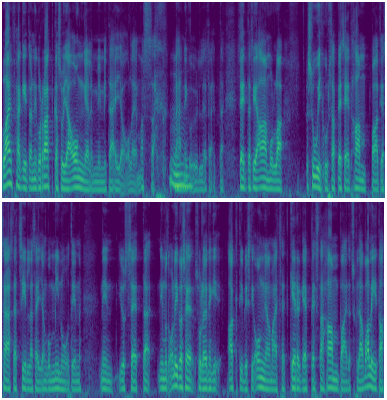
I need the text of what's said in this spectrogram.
lifehackit on niinku ratkaisuja ongelmiin, mitä ei ole olemassa. Mm. Vähän niin kuin yleensä, että se, että siellä aamulla suihkussa peseet hampaat ja säästät sillä sen jonkun minuutin, niin just se, että, niin mutta oliko se sulle jotenkin aktiivisesti ongelma, että sä et kerkeä pestä hampaita, että pitää valita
